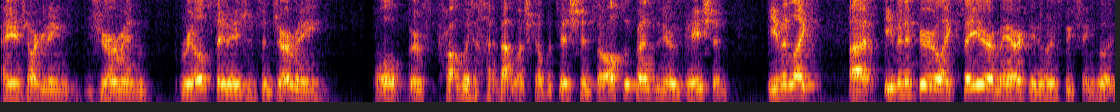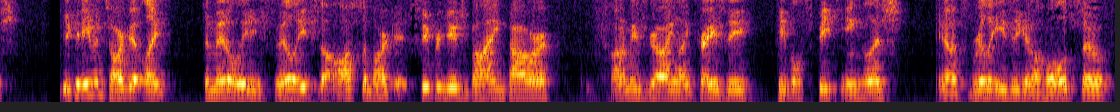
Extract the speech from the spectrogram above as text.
and you're targeting German real estate agents in Germany, well, there's probably not that much competition. So it also depends on your location. Even like uh, even if you're like, say you're American who only speaks English, you can even target like the Middle East. Middle East is an awesome market, super huge buying power. Economy's growing like crazy. People speak English. You know, it's really easy to get a hold. So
